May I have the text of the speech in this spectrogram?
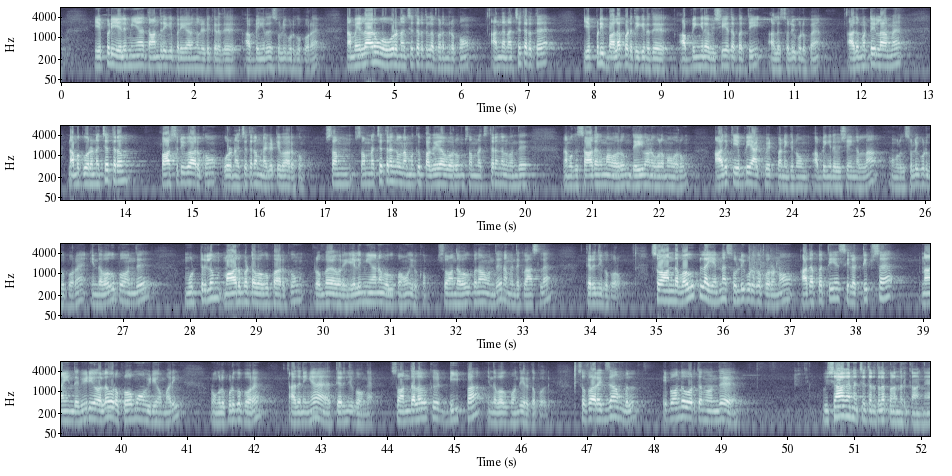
எப்படி எளிமையாக தாந்திரிக பரிகாரங்கள் எடுக்கிறது அப்படிங்கிறத சொல்லிக் கொடுக்க போகிறேன் நம்ம எல்லாரும் ஒவ்வொரு நட்சத்திரத்தில் பிறந்திருப்போம். அந்த நட்சத்திரத்தை எப்படி பலப்படுத்திக்கிறது அப்படிங்கிற விஷயத்தை பற்றி அதில் சொல்லிக் கொடுப்பேன். அது மட்டும் இல்லாமல் நமக்கு ஒரு நட்சத்திரம் பாசிட்டிவாக இருக்கும் ஒரு நட்சத்திரம் நெகட்டிவாக இருக்கும். சம் சம் நட்சத்திரங்கள் நமக்கு பகையாக வரும் சம் நட்சத்திரங்கள் வந்து நமக்கு சாதகமாக வரும் தெய்வ அனுகூலமாக வரும். அதுக்கு எப்படி ஆக்டிவேட் பண்ணிக்கணும் அப்படிங்கிற விஷயங்கள்லாம் உங்களுக்கு சொல்லிக் கொடுக்க போகிறேன் இந்த வகுப்பு வந்து முற்றிலும் மாறுபட்ட வகுப்பாக இருக்கும். ரொம்ப ஒரு எளிமையான வகுப்பாகவும் இருக்கும். ஸோ அந்த வகுப்பு தான் வந்து நம்ம இந்த கிளாஸில் தெரிஞ்சுக்க போகிறோம் ஸோ அந்த வகுப்பில் என்ன சொல்லிக் கொடுக்க போகிறனோ அதை பற்றிய சில டிப்ஸை நான் இந்த வீடியோவில் ஒரு ப்ரோமோ வீடியோ மாதிரி உங்களுக்கு கொடுக்க போகிறேன் அதை நீங்கள் தெரிஞ்சுக்கோங்க. ஸோ அந்தளவுக்கு டீப்பாக இந்த வகுப்பு வந்து இருக்க போகுது. ஸோ ஃபார் எக்ஸாம்பிள் இப்போ வந்து ஒருத்தவங்க வந்து விசாக நட்சத்திரத்தில் பிறந்திருக்காங்க.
